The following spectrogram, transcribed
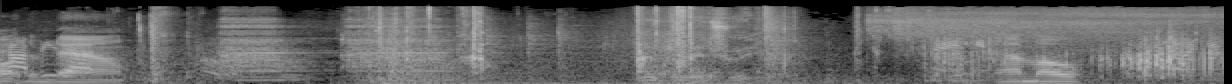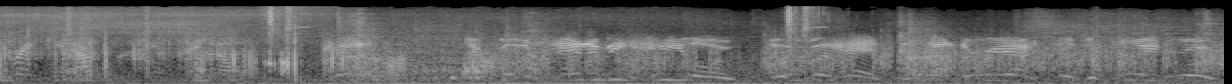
Entrance. Walk them down. Open entry. Ammo. You've enemy helo overhead. It's at the reactor, deployed rope.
